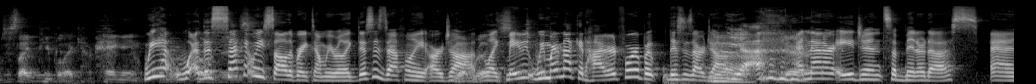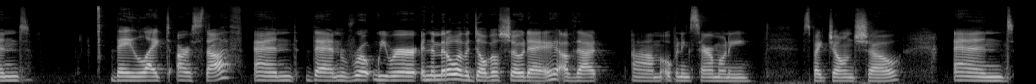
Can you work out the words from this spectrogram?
just like people like kind of hanging. We ha- the second we saw the breakdown, we were like, "This is definitely our job. we're like, like "This is our maybe we might not get hired for it, but this is our job." Yeah. Yeah. Yeah. And then our agent submitted us, and they liked our stuff. And then wrote, we were in the middle of a double show day of that um, opening ceremony, Spike Jonze show, and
